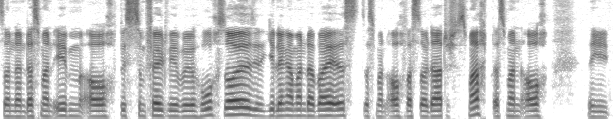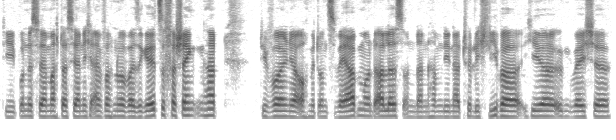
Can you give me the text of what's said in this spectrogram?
sondern dass man eben auch bis zum Feldwebel hoch soll, je länger man dabei ist, dass man auch was Soldatisches macht, dass man auch, die, die Bundeswehr macht das ja nicht einfach nur, weil sie Geld zu verschenken hat, die wollen ja auch mit uns werben und alles. Und dann haben die natürlich lieber hier irgendwelche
